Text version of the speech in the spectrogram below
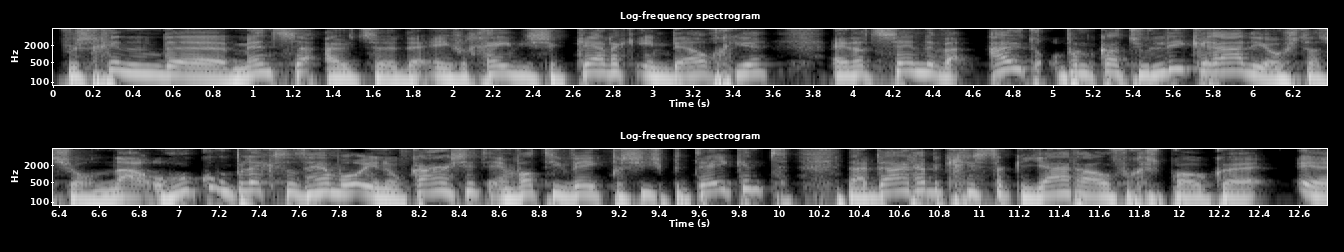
verschillende mensen uit de evangelische kerk in België. En dat zenden we uit op een katholiek radiostation. Nou, hoe complex dat helemaal in elkaar zit en wat die week precies betekent. Nou, daar heb ik gisteren jaren over gesproken uh,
